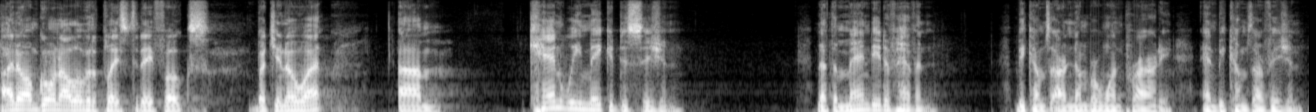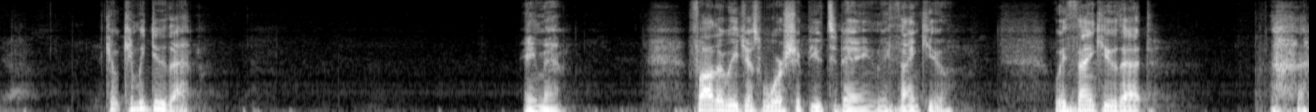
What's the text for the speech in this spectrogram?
I know I'm going all over the place today, folks, but you know what? Um, can we make a decision that the mandate of heaven becomes our number one priority and becomes our vision? Can, can we do that? Amen. Father, we just worship you today and we thank you. We thank you that,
